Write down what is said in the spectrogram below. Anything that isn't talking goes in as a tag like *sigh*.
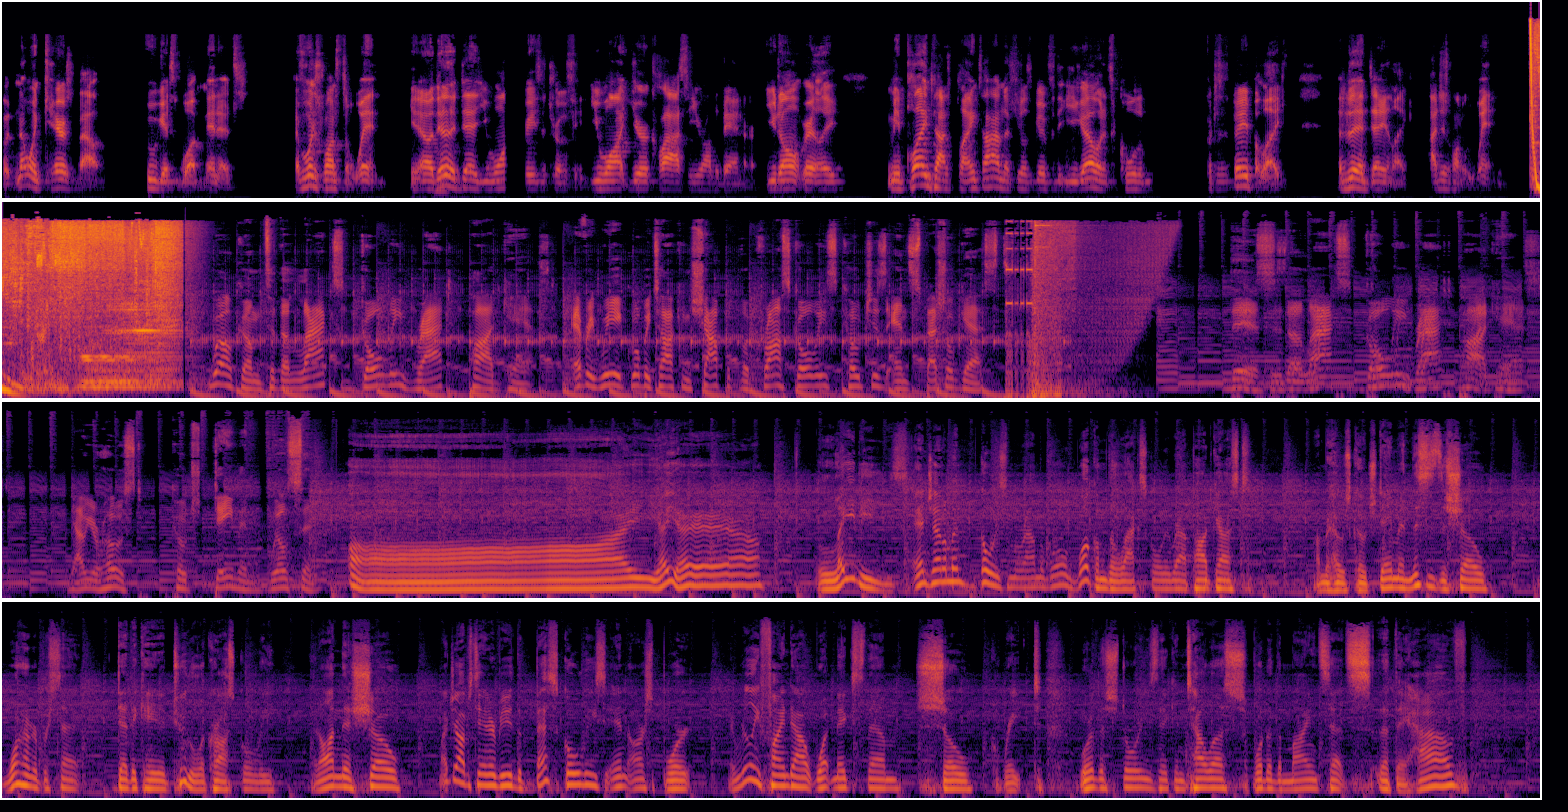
but no one cares about who gets what minutes. Everyone just wants to win. You know, at the end of the day, you want to raise the trophy. You want your class that you're on the banner. You don't really. I mean, playing time's playing time. That feels good for the ego, and it's cool to participate. But like, at the end of the day, like, I just want to win. Welcome to the Lax Goalie Rat Podcast. Every week, we'll be talking shop with lacrosse goalies, coaches, and special guests. This is the Lax Goalie Rat Podcast. Now, your host, Coach Damon Wilson. Aw, yeah, yeah. Ladies and gentlemen, goalies from around the world, welcome to the Lax Goalie Rat Podcast. I'm your host, Coach Damon. This is the show 100% dedicated to the lacrosse goalie. And on this show, my job is to interview the best goalies in our sport and really find out what makes them so great. What are the stories they can tell us? What are the mindsets that they have?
